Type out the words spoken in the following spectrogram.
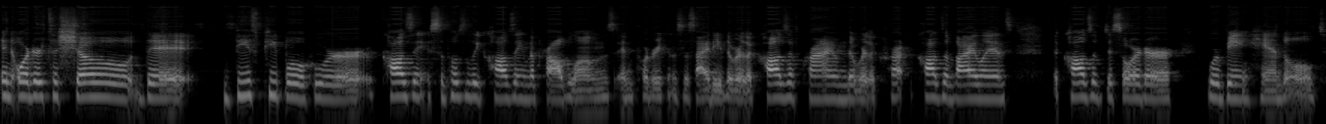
in order to show that these people who were causing supposedly causing the problems in Puerto Rican society that were the cause of crime that were the cr- cause of violence the cause of disorder were being handled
